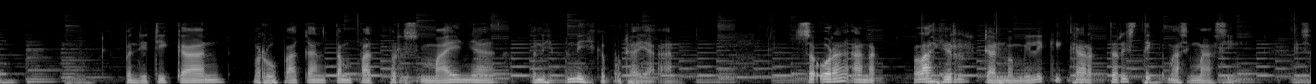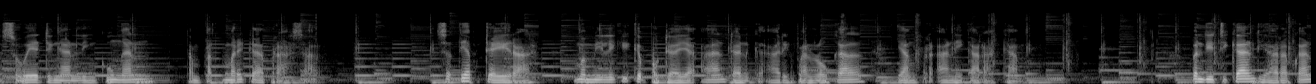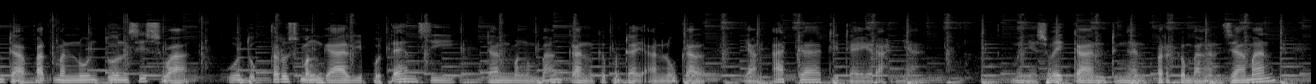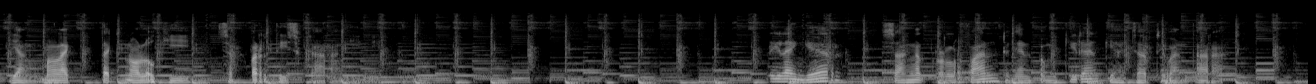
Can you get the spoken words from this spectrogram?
Pendidikan merupakan tempat bersemainya benih-benih kebudayaan. Seorang anak lahir dan memiliki karakteristik masing-masing sesuai dengan lingkungan tempat mereka berasal. Setiap daerah memiliki kebudayaan dan kearifan lokal yang beraneka ragam. Pendidikan diharapkan dapat menuntun siswa untuk terus menggali potensi dan mengembangkan kebudayaan lokal yang ada di daerahnya menyesuaikan dengan perkembangan zaman yang melek teknologi seperti sekarang ini. Rilengger sangat relevan dengan pemikiran Ki Hajar Dewantara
